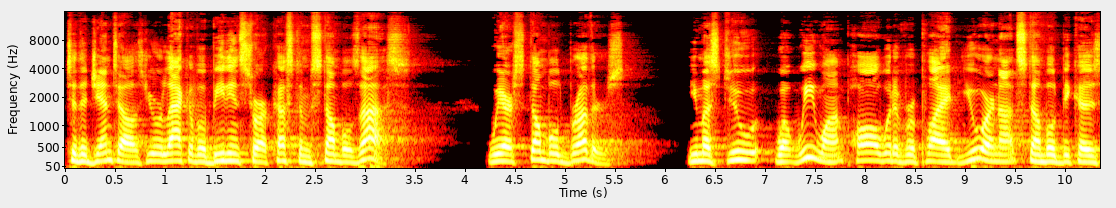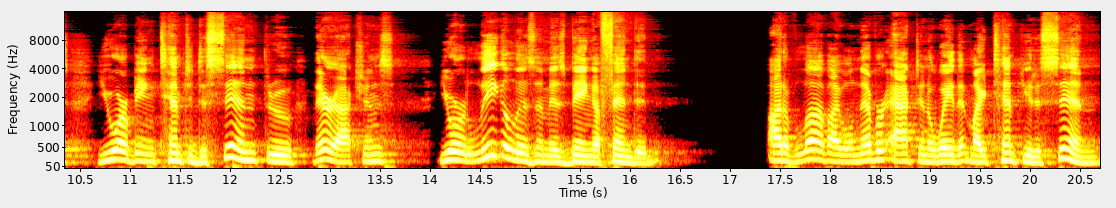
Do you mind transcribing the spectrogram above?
to the Gentiles, Your lack of obedience to our custom stumbles us. We are stumbled brothers. You must do what we want. Paul would have replied, You are not stumbled because you are being tempted to sin through their actions. Your legalism is being offended. Out of love, I will never act in a way that might tempt you to sin,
